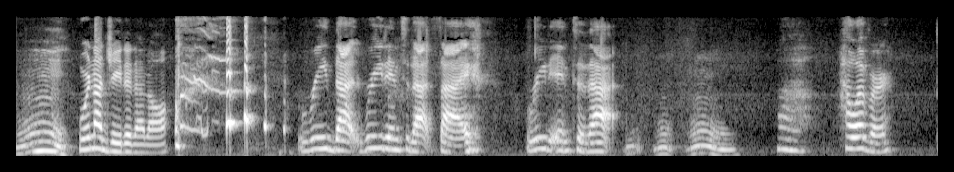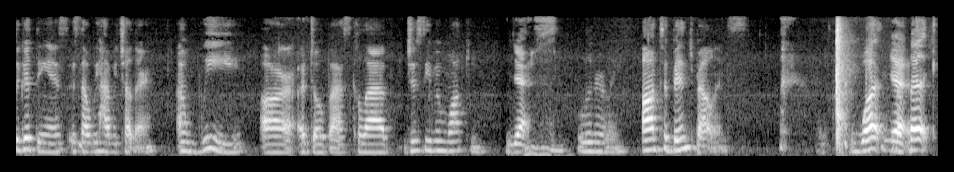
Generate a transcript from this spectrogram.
Mm. we're not jaded at all Read that. Read into that side. Read into that. Mm. Mm. However, the good thing is, is that we have each other, and we are a dope ass collab. Just even walking, yes literally. On to binge balance. What Yes. the fuck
